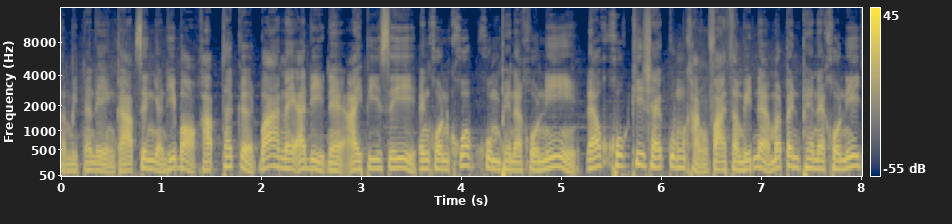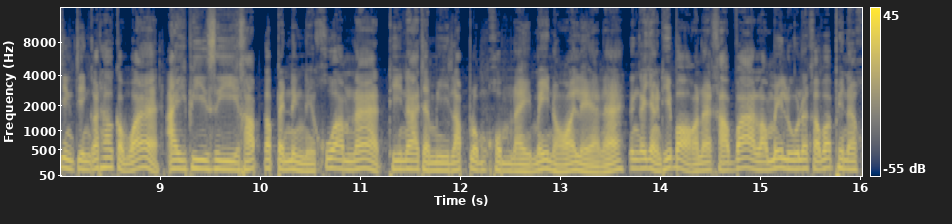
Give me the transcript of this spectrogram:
สมิธนั่นเองครับซึ่งอย่างที่บอกครับถ้าเกิดว่าในออดีตเนี่ย IPC เป็นคนควบคุมเพนาโคนีแล้วคุกที่ใช้กุมขังไฟสมิธเนี่ยมันเป็นเพนาโคนีจริง ๆ ก็เท่ากับว่า IPC ครับก็เป็นหนึ่งในขั้วอำนาจที่น่าจะมีรับลมคมในไม่น้อยเลยนะซึ่งก็อย่างที่บอกนะครับว่าเราไม่รู้นะครับว่าเพนาโค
